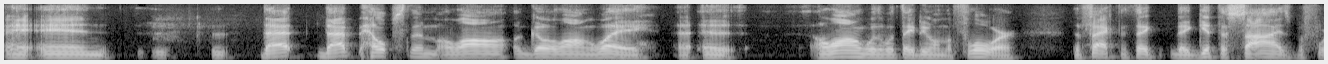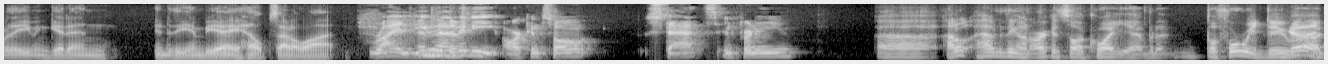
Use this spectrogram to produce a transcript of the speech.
and, and that that helps them along go a long way, uh, uh, along with what they do on the floor. The fact that they they get the size before they even get in into the NBA helps out a lot. Ryan, do you have def- any Arkansas stats in front of you? Uh, I don't have anything on Arkansas quite yet, but uh, before we do, I,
